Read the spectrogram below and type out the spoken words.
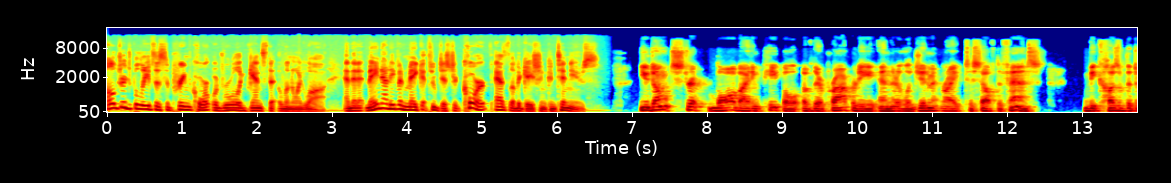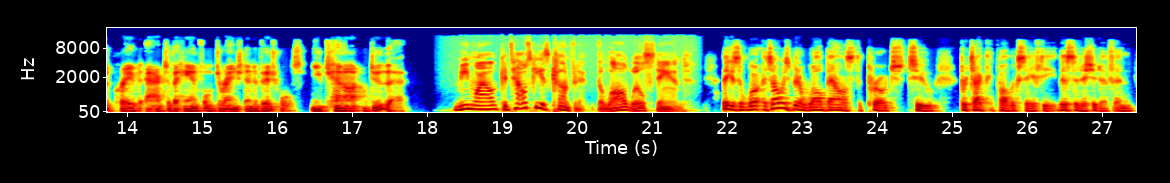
Eldridge believes the Supreme Court would rule against the Illinois law and that it may not even make it through district court as litigation continues. You don't strip law abiding people of their property and their legitimate right to self defense because of the depraved acts of a handful of deranged individuals. You cannot do that. Meanwhile, Kotowski is confident the law will stand. I think it's a it's always been a well balanced approach to protecting public safety. This initiative and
